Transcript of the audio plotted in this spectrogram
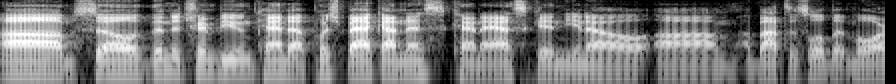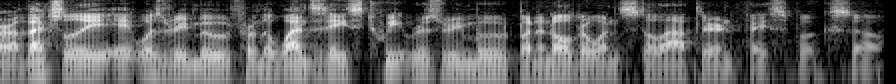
Um, so then the Tribune kind of pushed back on this, kind of asking, you know, um, about this a little bit more. Eventually, it was removed from the Wednesday's tweet was removed, but an older one's still out there in Facebook. So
